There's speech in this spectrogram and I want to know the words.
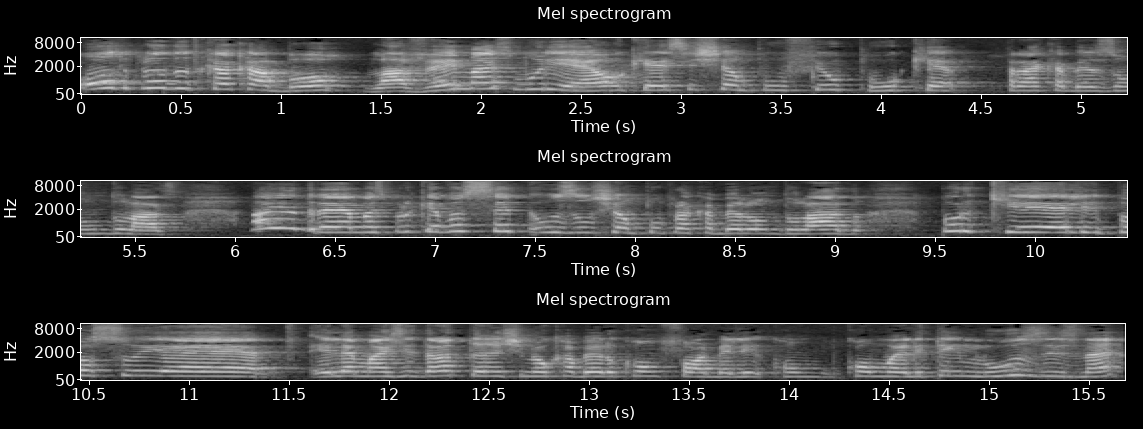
Outro produto que acabou, lá vem mais Muriel, que é esse shampoo Fio Poo, que é para cabelos ondulados. Ai, André, mas por que você usa um shampoo para cabelo ondulado? Porque ele possui, é, ele é mais hidratante, meu cabelo conforme ele, com, como ele tem luzes, né?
